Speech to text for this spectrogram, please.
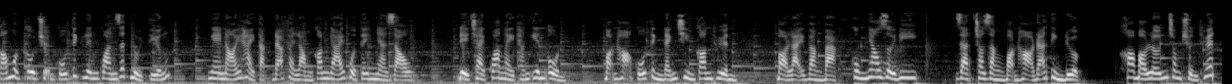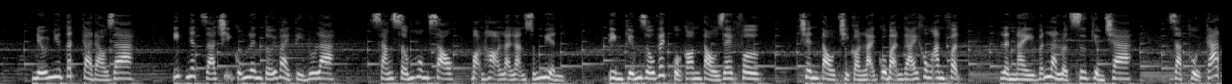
có một câu chuyện cố tích liên quan rất nổi tiếng. Nghe nói hải tặc đã phải lòng con gái của tên nhà giàu. Để trải qua ngày tháng yên ổn, bọn họ cố tình đánh chìm con thuyền, bỏ lại vàng bạc, cùng nhau rời đi. Giạt cho rằng bọn họ đã tìm được. Kho báu lớn trong truyền thuyết, nếu như tất cả đào ra, ít nhất giá trị cũng lên tới vài tỷ đô la. Sáng sớm hôm sau, bọn họ lại lặn xuống biển, tìm kiếm dấu vết của con tàu Zephyr trên tàu chỉ còn lại cô bạn gái không ăn phận. Lần này vẫn là luật sư kiểm tra. Giạt thổi cát,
